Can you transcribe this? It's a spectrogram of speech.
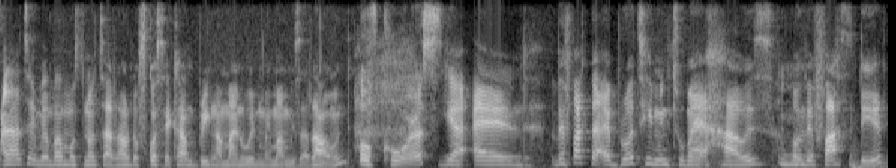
At that time my mom was not around of course i can't bring a man when my mom is around Of course. yeah and the fact that i brought him into my house Mm-hmm. on the first date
